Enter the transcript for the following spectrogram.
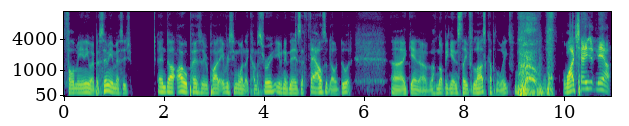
follow me anyway, but send me a message And uh, I will personally reply to every single one that comes through, even if there's a thousand, I'll do it. Uh, again, I've, I've, not been getting sleep for the last couple of weeks. why change it now?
